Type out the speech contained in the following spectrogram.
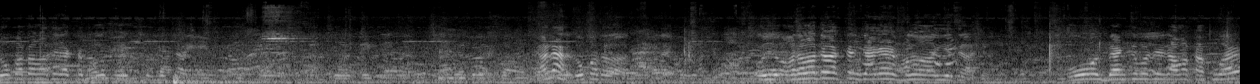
লোক আদালতের একটা ভালো পরিশ্রম আছে না না লোক আদালত ওই আদালতেও একটা জায়গায় ভালো ইয়েতে আছে ও ওই ব্যাংকে বসে আমার কাকু হয়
